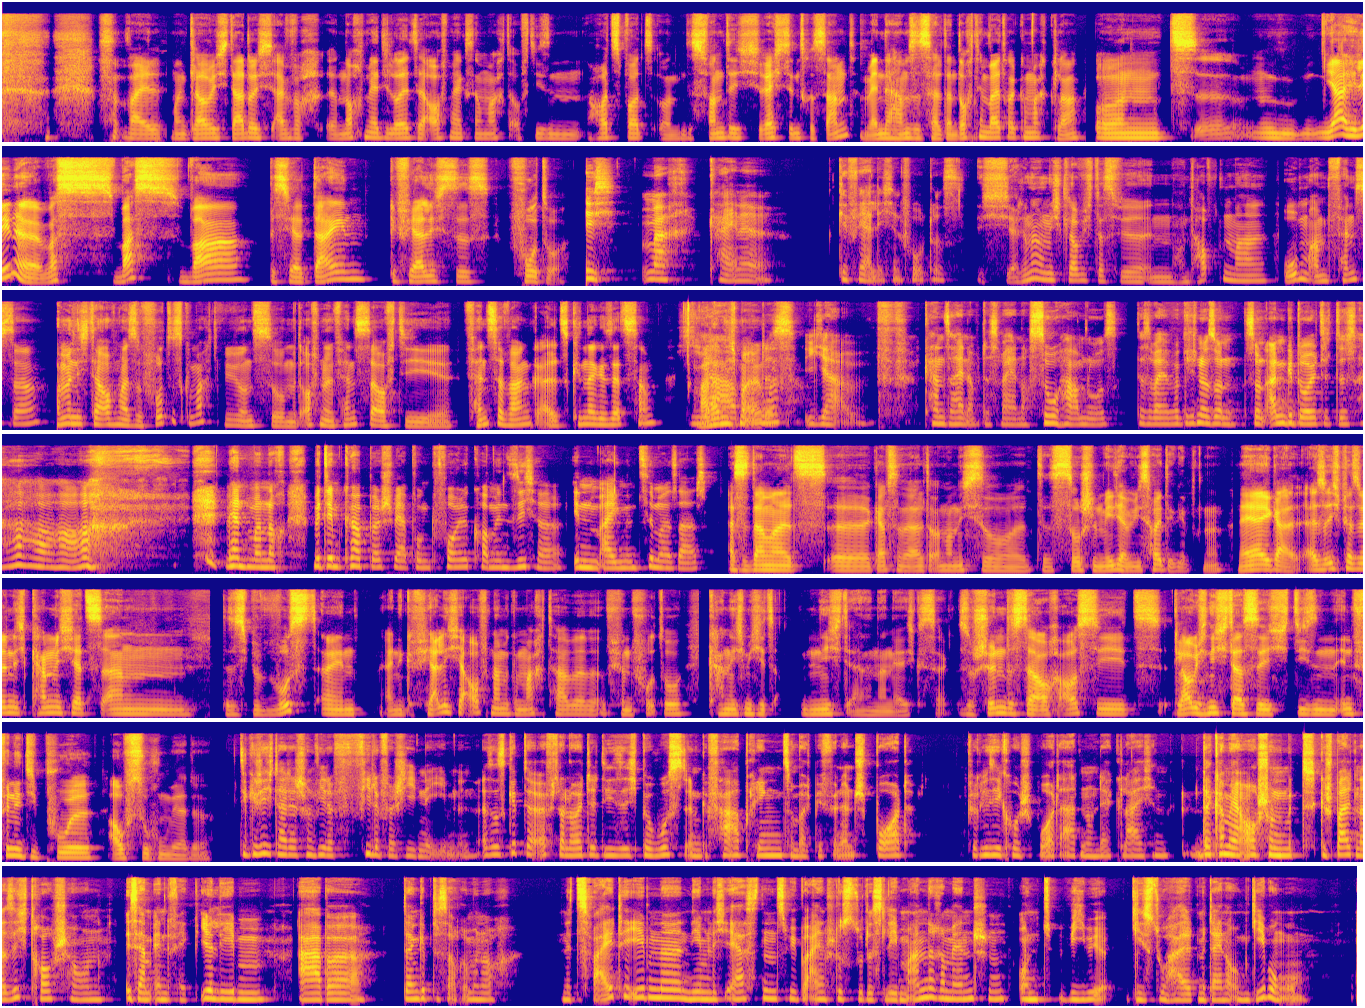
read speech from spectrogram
weil man, glaube ich, dadurch einfach äh, noch mehr die Leute aufmerksam macht auf diesen Hotspot und das fand ich recht interessant. Am Ende haben sie es halt dann doch den Beitrag gemacht, klar. Und äh, ja, Helene, was, was war bisher dein gefährlichstes Foto? Ich mache keine gefährlichen Fotos? Ich erinnere mich, glaube ich, dass wir in Hundhaupten mal oben am Fenster haben wir nicht da auch mal so Fotos gemacht, wie wir uns so mit offenem Fenster auf die Fensterbank als Kinder gesetzt haben? War da nicht mal irgendwas? das ja, kann sein, aber das war ja noch so harmlos. Das war ja wirklich nur so 'n so 'n angedeutetes während man noch mit dem Körperschwerpunkt vollkommen sicher im eigenen Zimmer saß. Also, damals, äh, gab's dann halt auch noch nicht so das Social Media, wie es heute gibt, ne? Na ja, egal. Also, ich persönlich kann mich jetzt an dass ich bewusst ein eine gefährliche Aufnahme gemacht habe für 'n Foto, kann ich mich jetzt nicht erinnern, ehrlich gesagt. So schön das da auch aussieht, glaube ich nicht, dass ich diesen Infinity Pool aufsuchen werde. Die Geschichte hat ja schon wieder viele verschiedene Ebenen. Also, es gibt ja öfter Leute, die sich bewusst in Gefahr bringen, zum Beispiel für 'nen Sport, für Risikosportarten und dergleichen. Da kann man ja auch schon mit gespaltener Sicht drauf schauen. Ist ja im Endeffekt ihr Leben, aber dann gibt es auch immer noch 'ne zweite Ebene, nämlich erstens, wie beeinflusst du das Leben anderer Menschen und wie gehst du halt mit deiner Umgebung um?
